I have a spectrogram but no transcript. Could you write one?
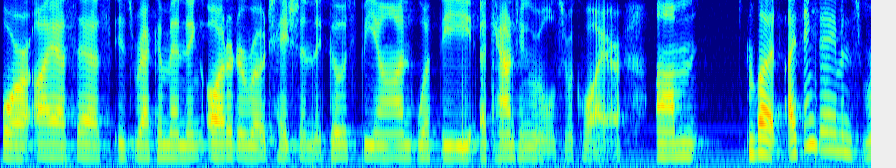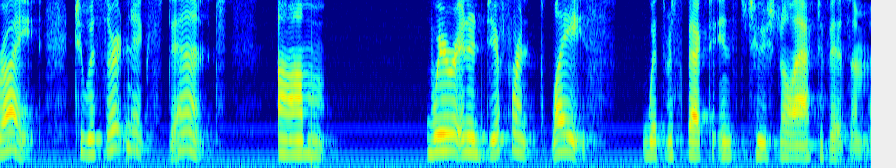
Or ISS is recommending auditor rotation that goes beyond what the accounting rules require. Um, but I think Damon's right. To a certain extent, um, we're in a different place with respect to institutional activism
